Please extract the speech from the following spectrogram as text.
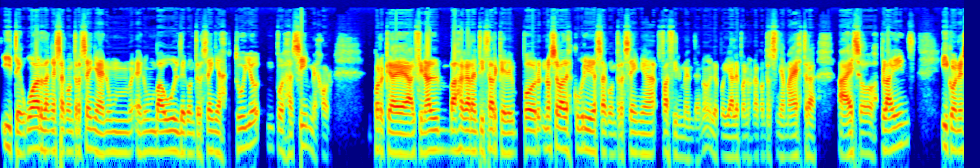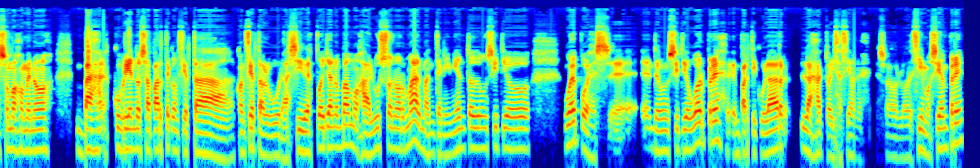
y te guardan esa contraseña en un, en un baúl de contraseñas tuyo, pues así mejor porque eh, al final vas a garantizar que por, no se va a descubrir esa contraseña fácilmente, ¿no? Y después ya le pones una contraseña maestra a esos plugins y con eso más o menos vas cubriendo esa parte con cierta, con cierta holgura. Si después ya nos vamos al uso normal, mantenimiento de un sitio web, pues eh, de un sitio WordPress, en particular las actualizaciones. Eso lo decimos siempre.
